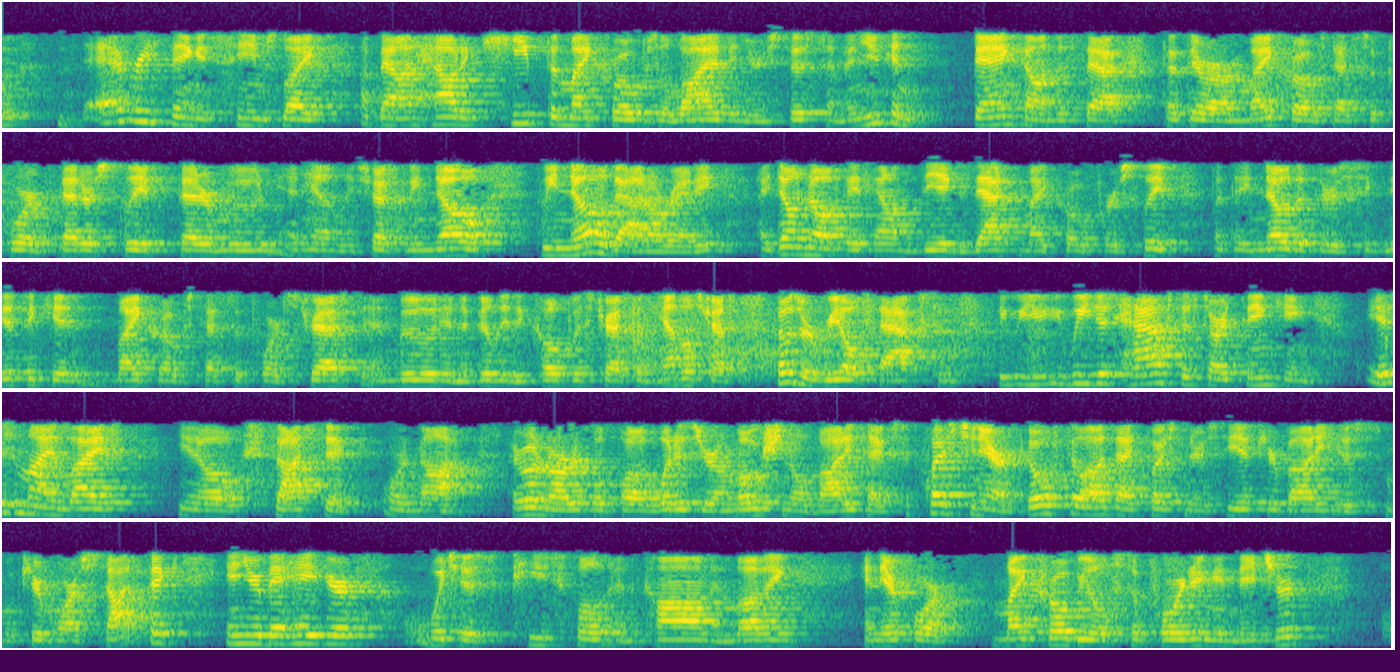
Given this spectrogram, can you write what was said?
everything, it seems like, about how to keep the microbes alive in your system. And you can bank on the fact that there are microbes that support better sleep, better mood, and handling stress. We know we know that already. I don't know if they found the exact microbe for sleep, but they know that there's significant microbes that support stress and mood and ability to cope with stress and handle stress. Those are real facts, and we, we just have to start thinking: Is my life you know, sattvic or not. I wrote an article called What is Your Emotional Body Type? It's a questionnaire. Go fill out that questionnaire, see if your body is, if you're more sattvic in your behavior, which is peaceful and calm and loving, and therefore microbial supporting in nature,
